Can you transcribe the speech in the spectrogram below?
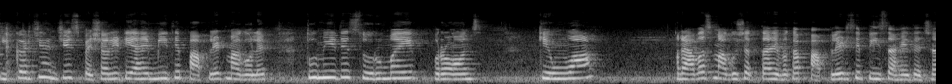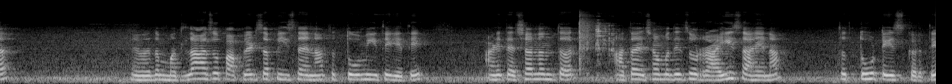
इकडची ह्यांची स्पेशालिटी आहे मी इथे पापलेट मागवलं आहे तुम्ही इथे सुरमई प्रॉन्स किंवा रावस मागू शकता. हे बघा पापलेटचे पीस आहे त्याच्यात. हे बघा, मधला हा जो पापलेटचा पीस आहे ना तर तो मी इथे घेते. आणि त्याच्यानंतर आता याच्यामध्ये जो राईस आहे ना तर तो टेस्ट करते.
